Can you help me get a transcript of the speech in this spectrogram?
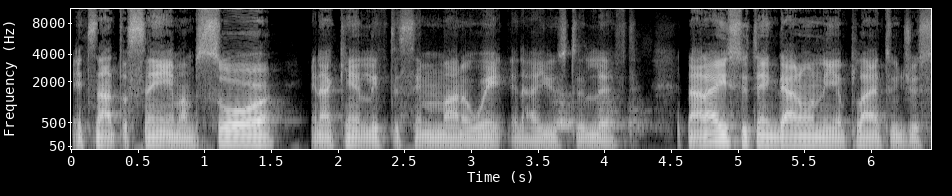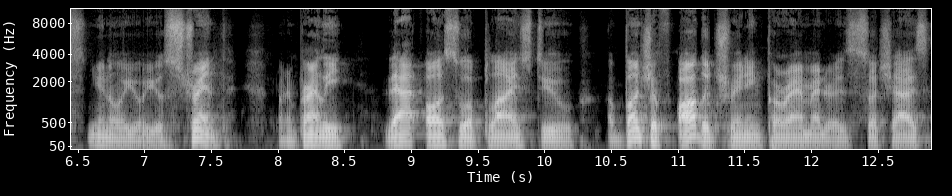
it's not the same. I'm sore and I can't lift the same amount of weight that I used to lift. Now I used to think that only applied to just, you know, your your strength, but apparently that also applies to a bunch of other training parameters such as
